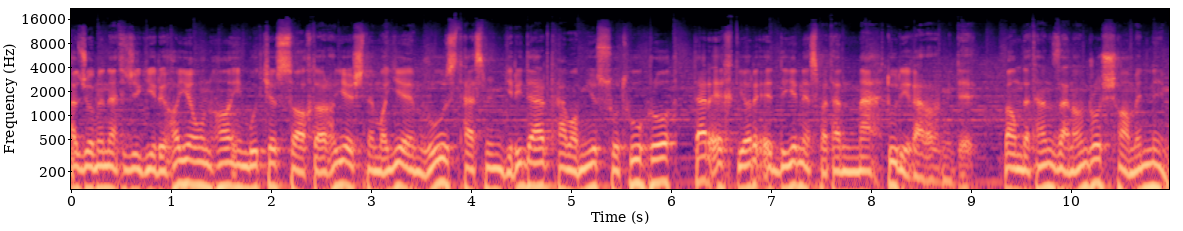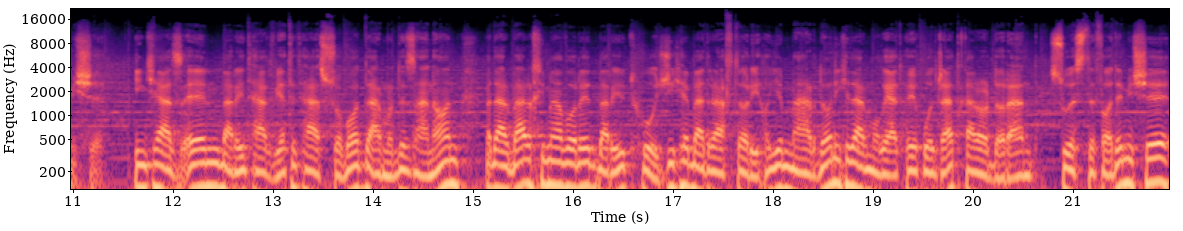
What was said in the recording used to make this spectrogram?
از جمله نتیجه گیری های اونها این بود که ساختارهای اجتماعی امروز تصمیم گیری در تمامی سطوح رو در اختیار عده نسبتا محدودی قرار میده و عمدتا زنان رو شامل نمیشه. اینکه از علم برای تقویت تعصبات در مورد زنان و در برخی موارد برای توجیه بدرفتاری های مردانی که در موقعیت های قدرت قرار دارند سوء استفاده میشه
